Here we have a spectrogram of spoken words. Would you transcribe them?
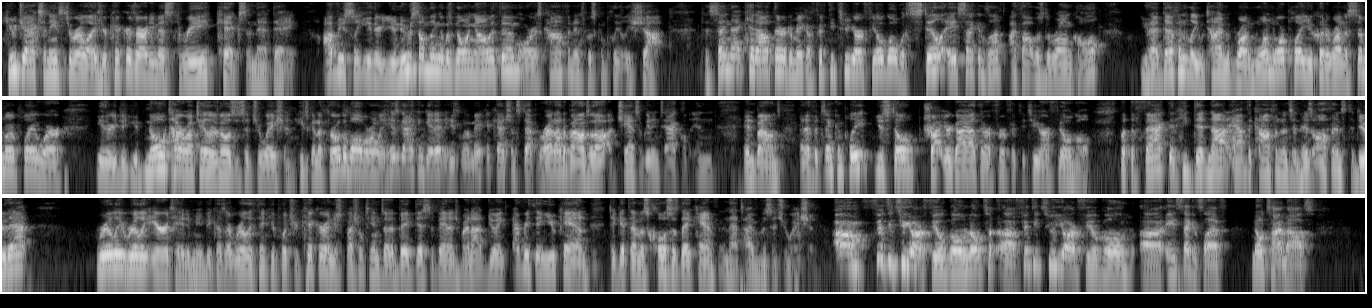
Hue Jackson needs to realize your kicker's already missed three kicks in that day. Obviously, either you knew something that was going on with him or his confidence was completely shot to send that kid out there to make a 52 yard field goal with still eight seconds left, I thought was the wrong call. You had definitely time to run one more play. You could have run a similar play where either you, you know Tyrod Taylor knows the situation. He's going to throw the ball where only his guy can get it. He's going to make a catch and step right out of bounds without a chance of getting tackled in in bounds. And if it's incomplete, you still trot your guy out there for a 52 yard field goal. But the fact that he did not have the confidence in his offense to do that really, really irritated me because I really think you put your kicker and your special teams at a big disadvantage by not doing everything you can to get them as close as they can in that type of a situation. Um, 52 yard field goal, no, t- uh, 52 yard field goal, uh, eight seconds left, no timeouts.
